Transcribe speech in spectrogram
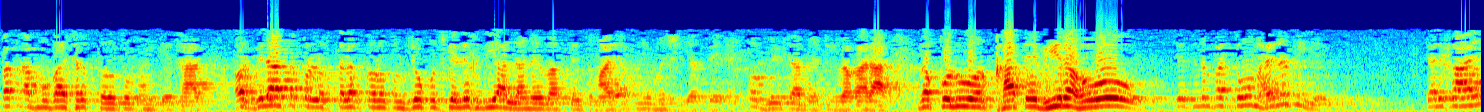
بس اب مباشرت کرو تم ان کے ساتھ۔ اور بلا تکلف طلب کرو تم جو کچھ کے لکھ دیا اللہ نے وقت تمہارے اپنی مشیت سے۔ اور بیٹا بیٹی وغیرہ۔ وہ کلو اور کھاتے بھی رہو۔ یہ نمبر دوم ہے نا کہ یہ۔ کیا لکھا ہے؟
